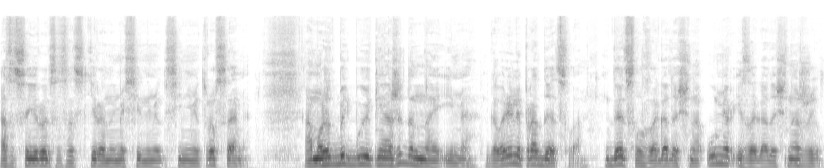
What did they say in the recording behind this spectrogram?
ассоциируется со стиранными синими, синими трусами. А может быть, будет неожиданное имя? Говорили про Децла. Децл загадочно умер и загадочно жил.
